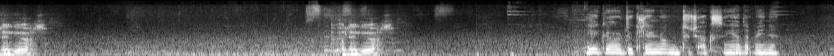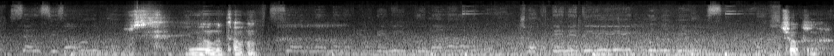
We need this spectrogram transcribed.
Öyle gördüm. Öyle gördüm. Ya gördüklerini unutacaksın ya da beni. Seni unutamam. Çok zor.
